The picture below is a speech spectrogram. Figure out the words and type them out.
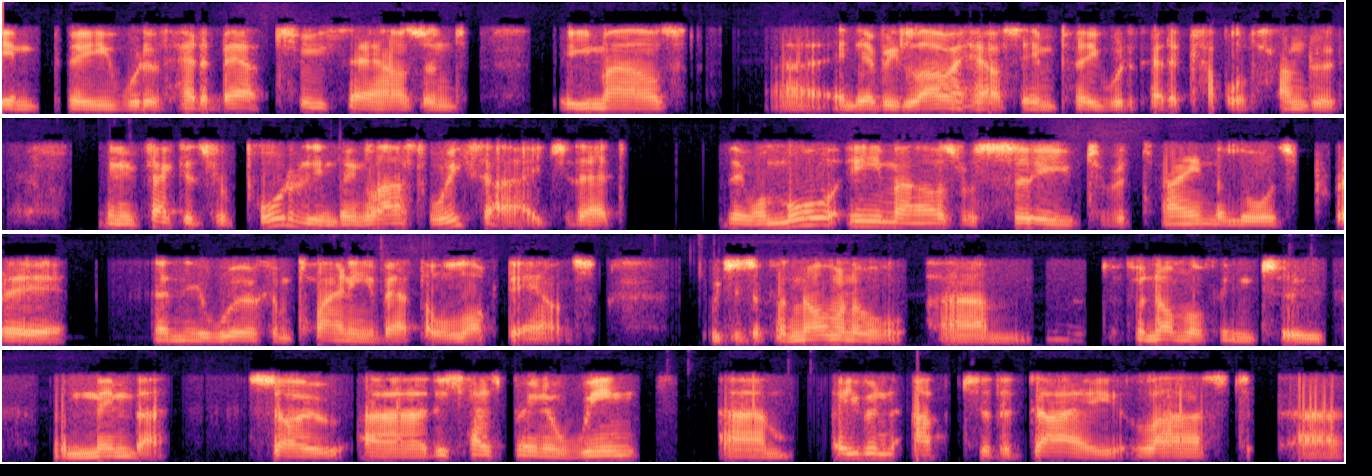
MP would have had about two thousand emails uh, and every lower house MP would have had a couple of hundred. And in fact, it's reported in the last week's age that there were more emails received to retain the Lord's Prayer than there were complaining about the lockdowns, which is a phenomenal, um, phenomenal thing to remember. So uh, this has been a win. Um, even up to the day last uh,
